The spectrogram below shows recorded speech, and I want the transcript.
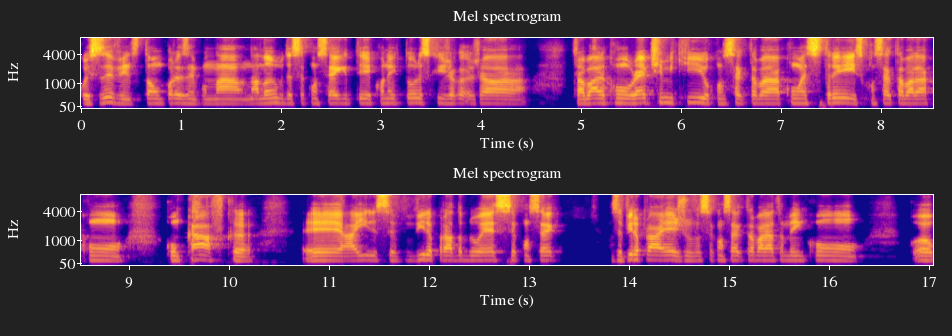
com esses eventos. Então, por exemplo, na, na Lambda você consegue ter conectores que já, já trabalham com o RabbitMQ, consegue trabalhar com S3, consegue trabalhar com, com Kafka, é, aí você vira para AWS, você consegue, você vira para Azure, você consegue trabalhar também com, com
